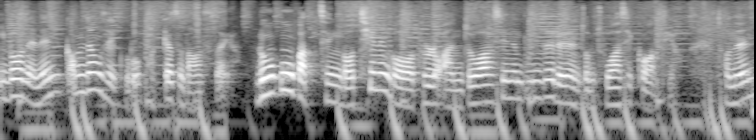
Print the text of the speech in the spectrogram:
이번에는 검정색으로 바뀌어서 나왔어요. 로고 같은 거 튀는 거 별로 안 좋아하시는 분들은 좀 좋아하실 것 같아요. 저는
